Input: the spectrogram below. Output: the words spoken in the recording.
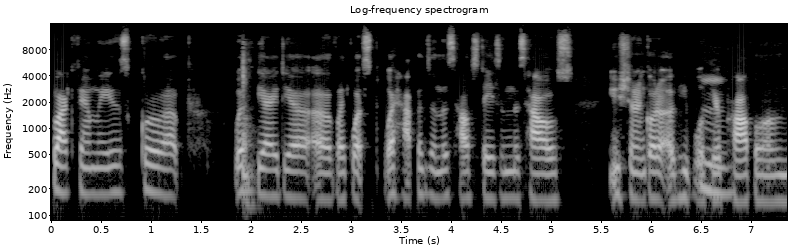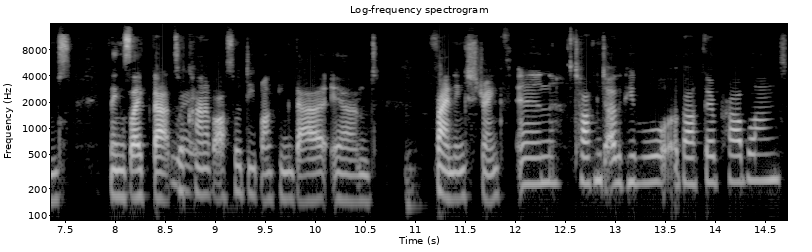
Black families grow up with the idea of like what's what happens in this house stays in this house. You shouldn't go to other people with your Mm. problems, things like that. So Right. kind of also debunking that and finding strength in talking to other people about their problems.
